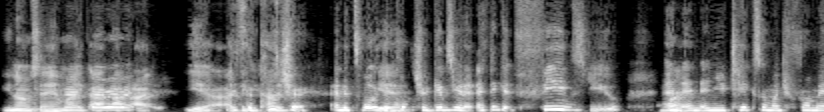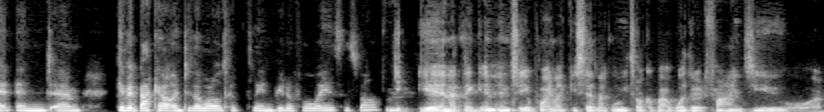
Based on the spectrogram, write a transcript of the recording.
You know what I'm saying? Right, Like right, I, right, I, I yeah, I it's think the it culture and it's what the culture gives you and i think it feeds you and, right. and and you take so much from it and um give it back out into the world hopefully in beautiful ways as well yeah, and I think and, and to your point, like you said, like when we talk about whether it finds you or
